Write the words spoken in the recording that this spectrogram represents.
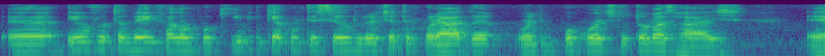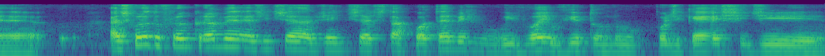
Uh, eu vou também falar um pouquinho do que aconteceu durante a temporada, onde, um pouco antes do Thomas Reis. É, a escolha do Frank Kramer, a gente já, a gente já destacou até mesmo o Ivan e o Vitor no podcast de,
